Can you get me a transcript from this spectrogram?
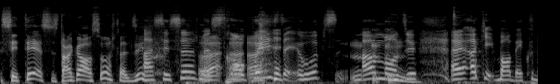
C'était, c'est encore ça, je te le dis. Ah, c'est ça, je me suis Ah, ah, trompée. C'était- Oups. Oh mon Dieu. Euh, OK, bon, ben, écoute,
